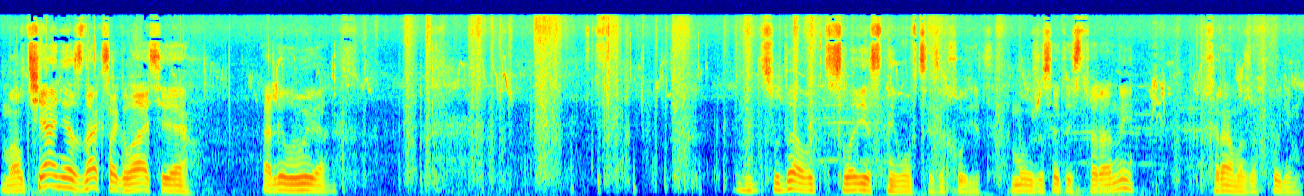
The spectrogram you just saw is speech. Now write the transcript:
Молчание, знак согласия. Аллилуйя. Сюда вот словесные овцы заходят. Мы уже с этой стороны храма заходим.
